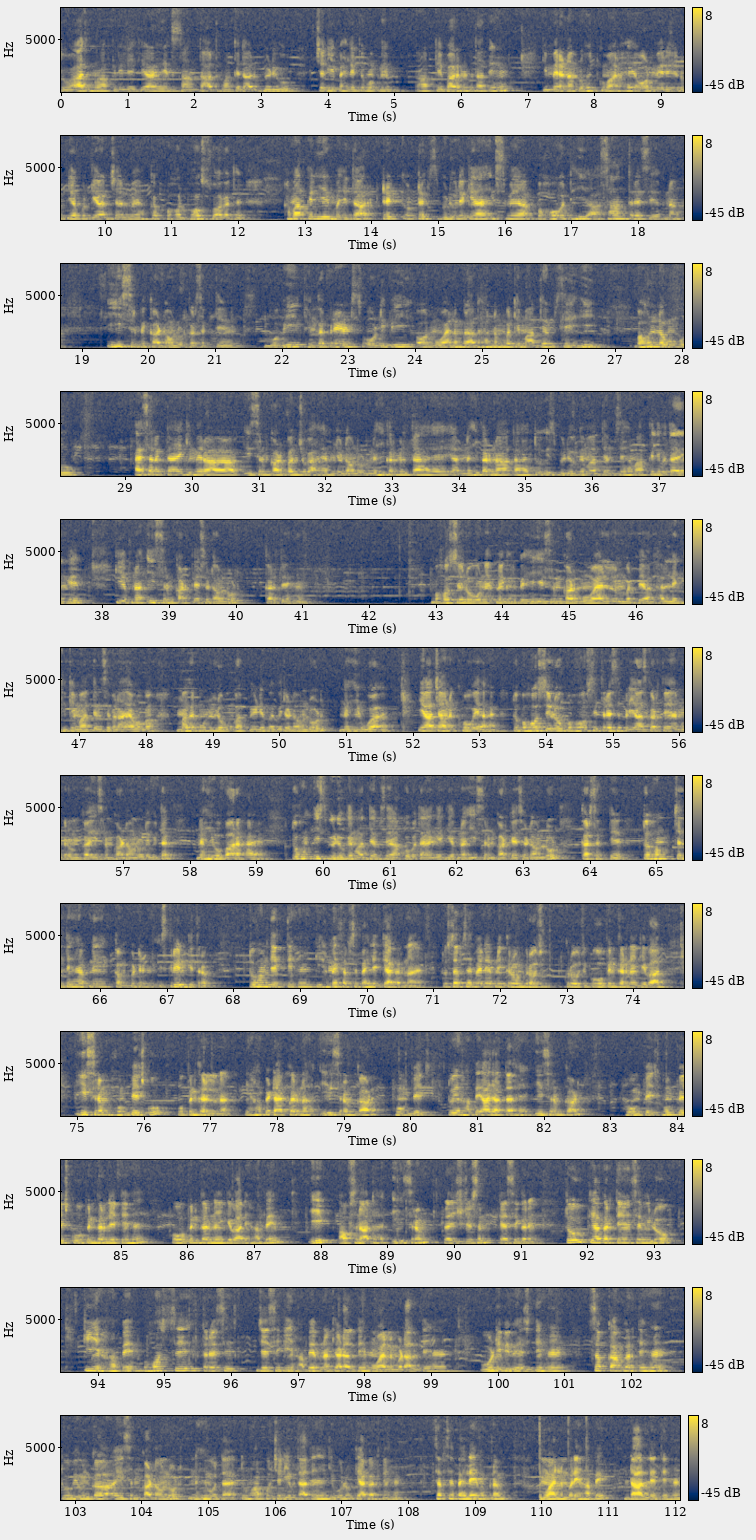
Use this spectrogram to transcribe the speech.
दोस्तों आज हम आपके लिए लेके आए हैं एक शानदार धमाकेदार वीडियो। चलिए पहले तो हम अपने आपके बारे में बताते हैं कि मेरा नाम रोहित कुमार है और मेरे रुपयापुर ज्ञान चैनल में आपका बहुत बहुत स्वागत है। हम आपके लिए मज़ेदार ट्रिक और ट्रिक्स वीडियो लेके आए हैं जिसमें आप बहुत ही आसान तरह से अपना ई सिर्फ़ कार्ड डाउनलोड कर सकते हैं। वो भी फिंगरप्रिंट्स, ओ और मोबाइल नंबर, आधार नंबर के माध्यम से ही। बहुत लोगों को ऐसा लगता है कि मेरा ई श्रम कार्ड बन चुका है, मुझे डाउनलोड नहीं कर मिलता है या नहीं करना आता है तो इस वीडियो के माध्यम से हम आपके लिए बताएँगे कि अपना ई श्रम कार्ड कैसे डाउनलोड करते हैं। बहुत से लोगों ने अपने घर पे ही ई श्रम कार्ड मोबाइल नंबर पे आधार लिंक के माध्यम से बनाया होगा, मगर उन लोगों का पीडीएफ अभी तक डाउनलोड नहीं हुआ है। या अचानक हो गया है। तो बहुत से लोग बहुत सी तरह से प्रयास करते हैं, मगर उनका ई श्रम कार्ड डाउनलोड अभी तक नहीं हो पा रहा है। तो हम इस वीडियो के माध्यम से आपको बताएँगे कि अपना ई श्रम कार्ड कैसे डाउनलोड कर सकते हैं। तो हम चलते हैं अपने कंप्यूटर स्क्रीन की तरफ़। तो हम देखते हैं कि हमें सबसे पहले क्या करना है। तो सबसे पहले अपने क्रोम ब्राउज क्रोज को ओपन करने के बाद ई श्रम होम पेज को ओपन कर लेना। है यहाँ पे टाइप करना है e Shram card home page तो यहाँ पे आ जाता है e Shram card home page home page को ओपन कर लेते हैं ओपन करने के बाद यहाँ पे एक ऑप्शन आता है ई श्रम रजिस्ट्रेशन कैसे करें। तो क्या करते हैं सभी लोग कि यहाँ पे बहुत से तरह से जैसे कि यहाँ पे अपना क्या डालते हैं, मोबाइल नंबर डालते हैं ओटीपी भेजते हैं, सब काम करते हैं तो भी उनका ई श्रम कार्ड डाउनलोड नहीं होता है। तो हम आपको चलिए बताते हैं कि वो लोग क्या करते हैं। सबसे पहले हम अपना मोबाइल नंबर यहाँ पे डाल लेते हैं।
